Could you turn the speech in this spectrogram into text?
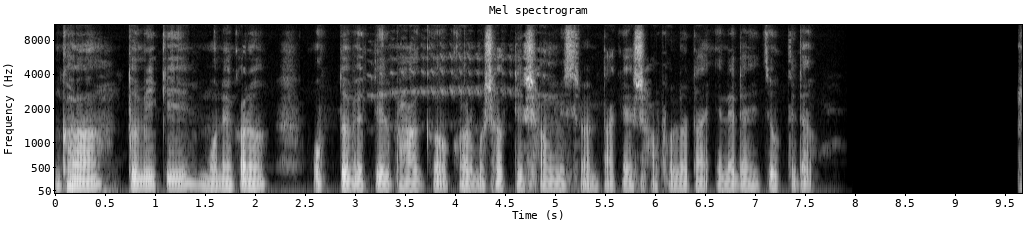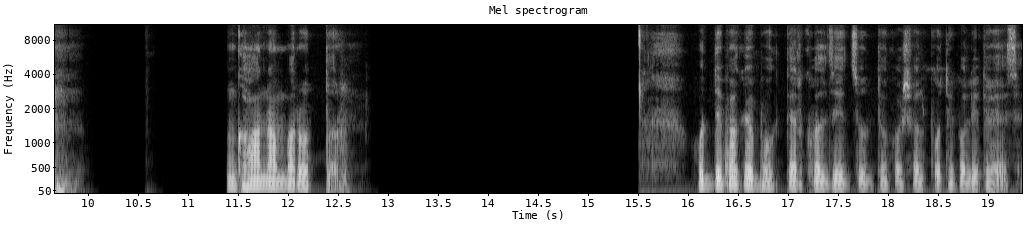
ঘ, তুমি কি মনে করো উক্ত ব্যক্তির ভাগ্য কর্মশক্তির সংমিশ্রণ তাকে সফলতা এনে দেয়, যুক্তি দাও? ঘ, নম্বর উত্তর। উদ্দীপকে বখতিয়ার খলজির যুদ্ধ কৌশল প্রতিফলিত হয়েছে।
